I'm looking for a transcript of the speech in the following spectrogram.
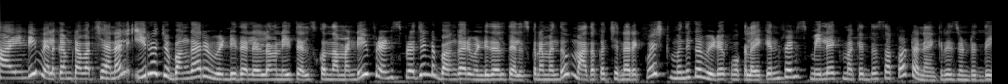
హాయ్ అండి వెల్కమ్ టు అవర్ ఛానల్. ఈ రోజు బంగారు వెండి ధరలని తెలుసుకుందామండి. ఫ్రెండ్స్ ప్రజెంట్ బంగారు వెండి ధరలు తెలుసుకునే ముందు మాదొక చిన్న రిక్వెస్ట్. ముందుగా వీడియోకి ఒక లైక్ అండ్ ఫ్రెండ్స్ మీ లైక్ మాకు ఎంత సపోర్ట్ అండ్ ఎంకరేజ్ ఉంటుంది.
